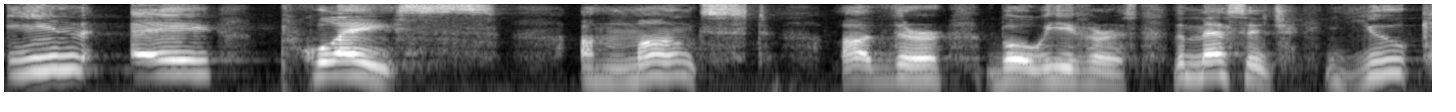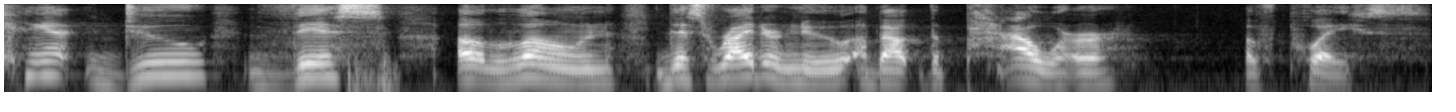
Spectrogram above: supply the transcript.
in a place amongst other believers. The message you can't do this alone. This writer knew about the power of place.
